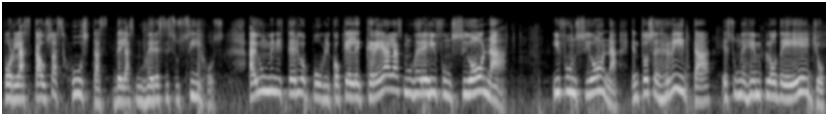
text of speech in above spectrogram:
por las causas justas de las mujeres y sus hijos. Hay un ministerio público que le crea a las mujeres y funciona. Y funciona. Entonces Rita es un ejemplo de ello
